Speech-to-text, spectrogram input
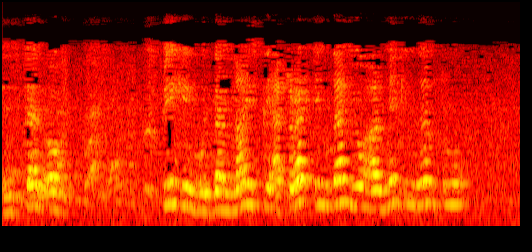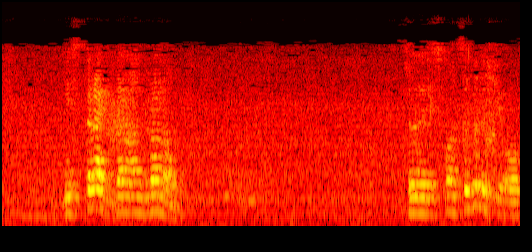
instead of speaking with them nicely, attracting them, you are making them to distract them and run away. So the responsibility of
